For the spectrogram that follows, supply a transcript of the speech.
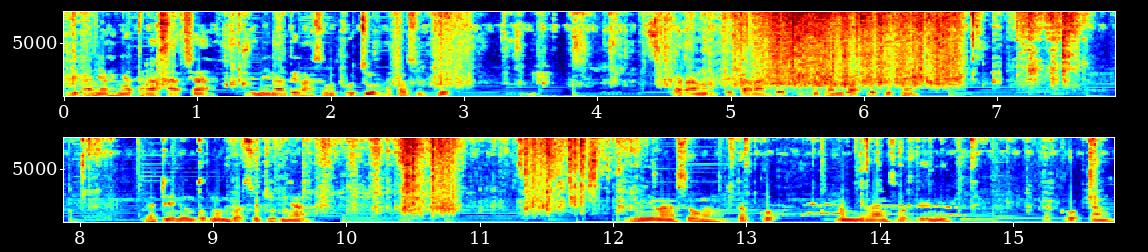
pilihannya hanya tengah saja. Ini nanti langsung bucu atau sudut sekarang kita lanjut untuk membuat sudutnya jadi ini untuk membuat sudutnya ini langsung tekuk menyilang seperti ini. Tekuk dan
